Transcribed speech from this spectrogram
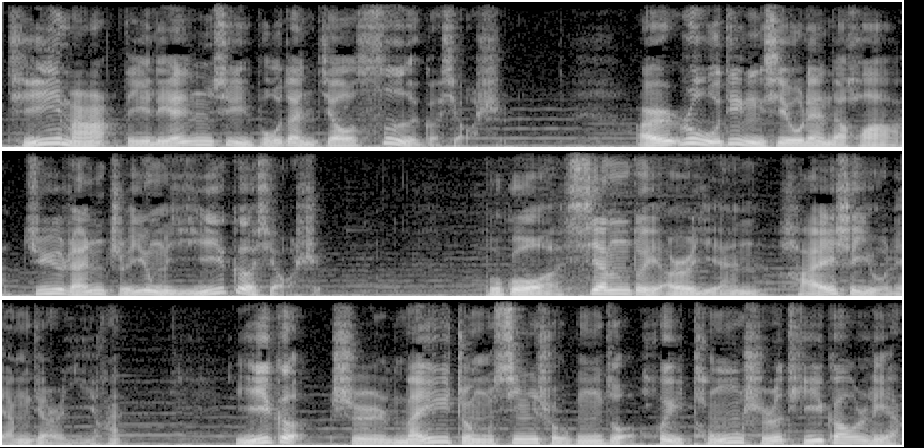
起码得连续不断浇四个小时；而入定修炼的话，居然只用一个小时。不过相对而言，还是有两点遗憾。一个是每种新手工作会同时提高两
